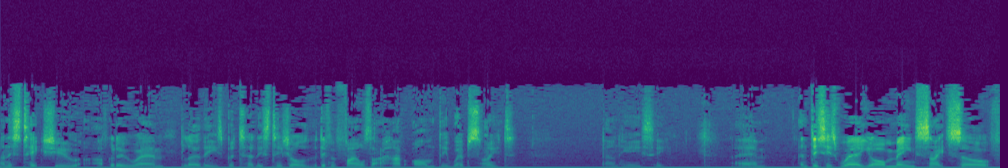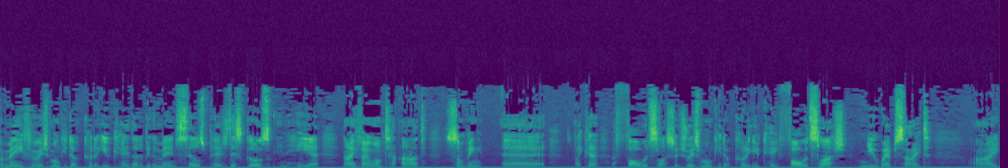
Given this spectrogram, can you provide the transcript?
and this takes you I've got to um, blur these but uh, this takes you all the different files that I have on the website. Down here you see. Um, and this is where your main site so for me for richmonkey.co.uk that'll be the main sales page. This goes in here. Now if I want to add something uh, like a, a, forward slash so it's richmonkey.co.uk forward slash new website I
